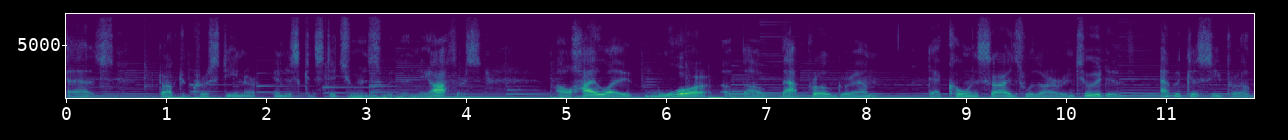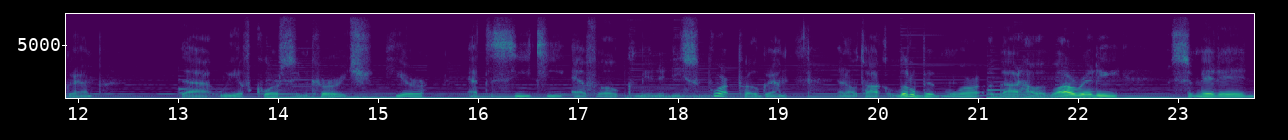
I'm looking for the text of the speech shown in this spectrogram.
as Dr. Christina and his constituents within the office. I'll highlight more about that program that coincides with our intuitive advocacy program that we, of course, encourage here at the CTFO Community Support Program. And I'll talk a little bit more about how I've already submitted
